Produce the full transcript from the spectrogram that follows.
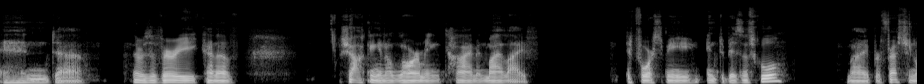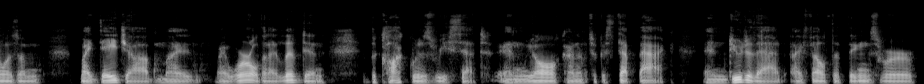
And uh, there was a very kind of shocking and alarming time in my life. It forced me into business school. My professionalism my day job, my my world that I lived in, the clock was reset, and we all kind of took a step back. And due to that, I felt that things were,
